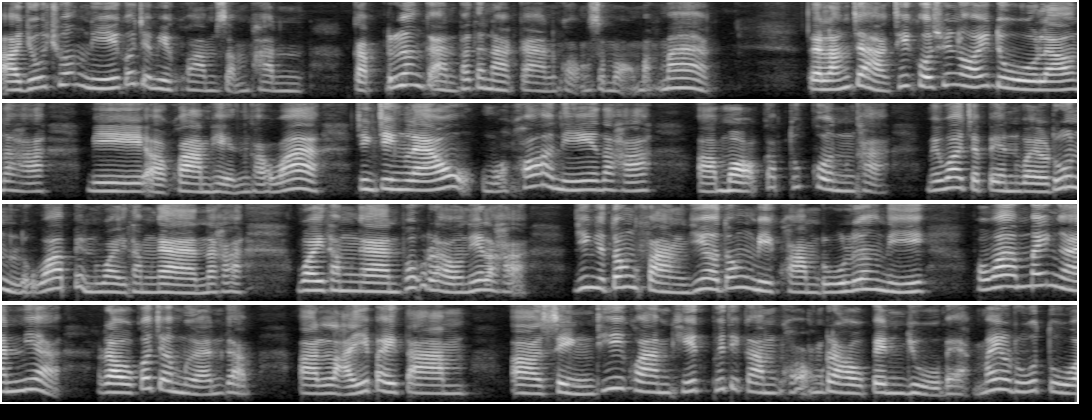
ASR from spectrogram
อายุช่วงนี้ก็จะมีความสัมพันธ์ กับเรื่องการพัฒนาการของสมองมากๆ แต่หลังจากที่โคชพี่น้อยดูแล้วนะคะ มีความเห็นค่ะว่าจริงๆแล้วหัวข้อนี้นะคะเหมาะกับทุกคนค่ะ ไม่ว่าจะเป็นวัยรุ่นหรือว่าเป็นวัยทำงานนะคะ วัยทำงานพวกเรานี่แหละค่ะ ยิ่งจะต้องฟังยิ่งจะต้องมีความรู้เรื่องนี้ เพราะว่าไม่งั้นเนี่ยเราก็จะเหมือนกับไหลไปตามสิ่งที่ความคิดพฤติกรรมของเราเป็นอยู่แบบไม่รู้ตัว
